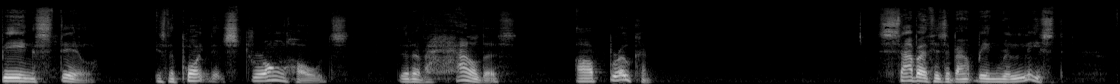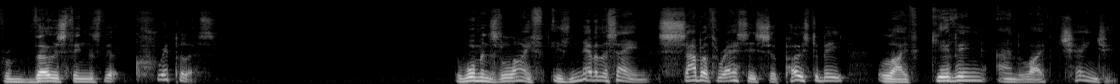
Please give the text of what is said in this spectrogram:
being still, is the point that strongholds that have held us are broken. Sabbath is about being released from those things that cripple us. The woman's life is never the same. Sabbath rest is supposed to be life giving and life changing.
